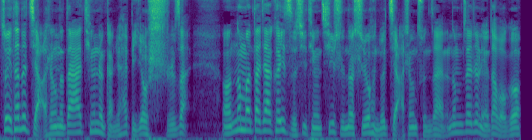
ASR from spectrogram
所以她的假声呢，大家听着感觉还比较实在啊。那么大家可以仔细听，其实呢是有很多假声存在的。那么在这里，大宝哥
